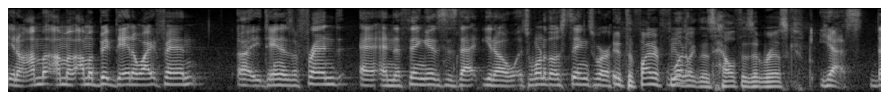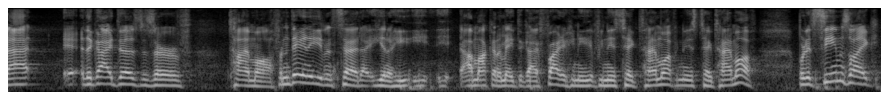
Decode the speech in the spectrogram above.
you know, I'm a, I'm, a, I'm a big Dana White fan. Uh, Dana's a friend, and, and the thing is, is that you know, it's one of those things where If the fighter feels What- like this health is at risk, Yes, that eh, the guy does deserve time off. And Dana even said, you know, he, he, he- I'm not going to make the guy fight. If he, need, if he needs to take time off, he needs to take time off. But it seems like,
